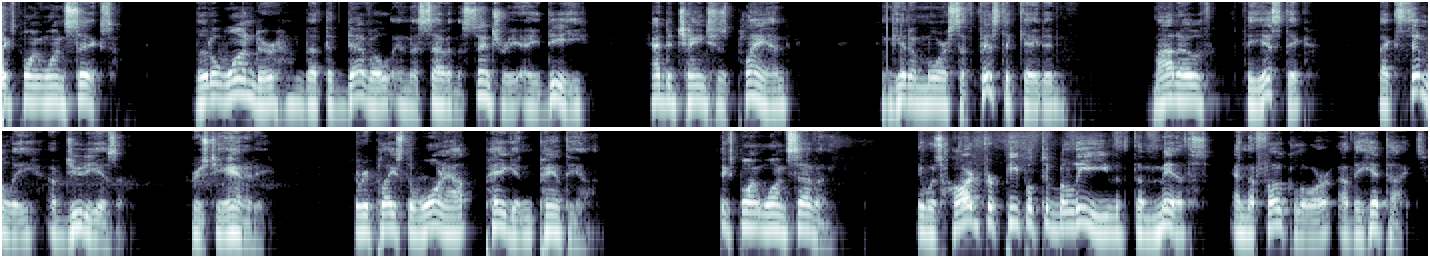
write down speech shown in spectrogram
6.16 Little wonder that the devil in the 7th century AD had to change his plan and get a more sophisticated monotheistic facsimile of Judaism, Christianity, to replace the worn out pagan pantheon. 6.17 It was hard for people to believe the myths and the folklore of the Hittites,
